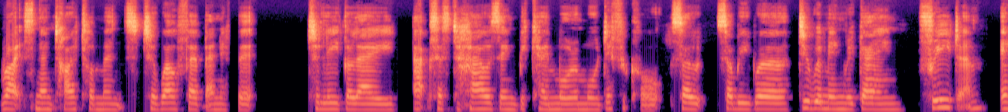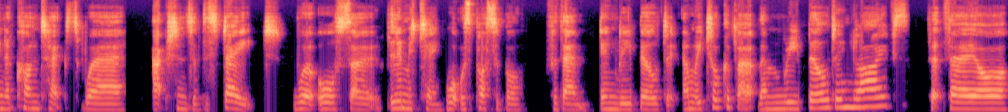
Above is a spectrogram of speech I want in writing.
rights and entitlements to welfare benefit to legal aid access to housing became more and more difficult so so we were do women regain freedom in a context where actions of the state were also limiting what was possible for them in rebuilding. And we talk about them rebuilding lives that they are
